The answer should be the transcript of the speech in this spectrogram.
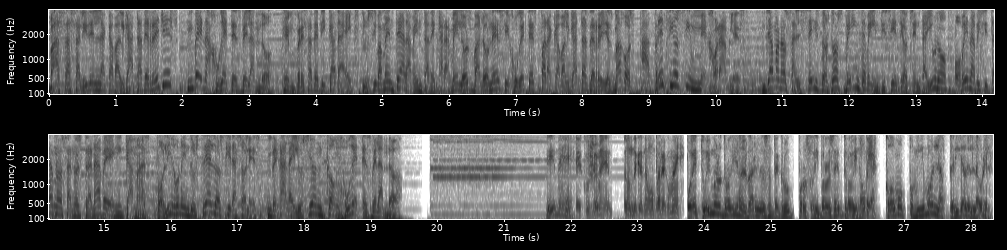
¿Vas a salir en la cabalgata de Reyes? Ven a Juguetes Velando, empresa dedicada exclusivamente a la venta de caramelos, balones y juguetes para cabalgatas de Reyes Magos a precios inmejorables. Llámanos al 622 20 27 81 o ven a visitarnos a nuestra nave en Camas, Polígono Industrial Los Girasoles. Regala ilusión con Juguetes Velando. Dime, escúchame, ¿dónde quedamos para comer? Pues estuvimos el otro día en el barrio de Santa Cruz por salir por el centro y no veas cómo comimos en la hostería del Laurel.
